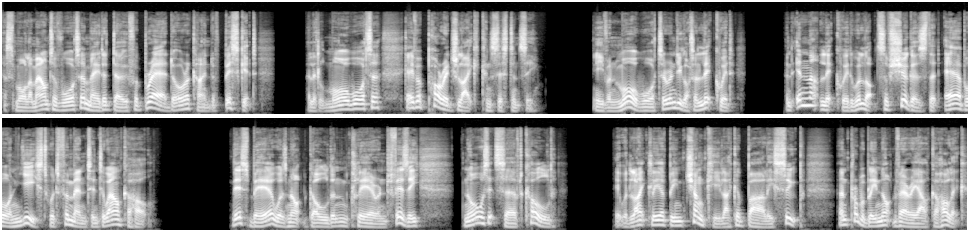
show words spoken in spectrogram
A small amount of water made a dough for bread or a kind of biscuit. A little more water gave a porridge like consistency. Even more water, and you got a liquid. And in that liquid were lots of sugars that airborne yeast would ferment into alcohol. This beer was not golden, clear, and fizzy, nor was it served cold. It would likely have been chunky like a barley soup, and probably not very alcoholic,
